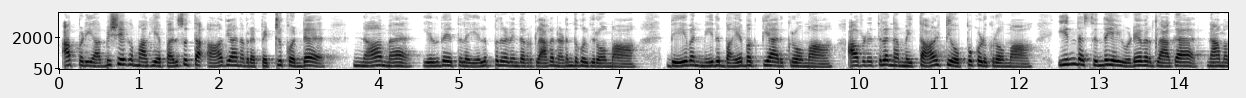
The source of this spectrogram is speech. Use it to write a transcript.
அப்படி அபிஷேகமாகிய பரிசுத்த ஆவியானவரை பெற்றுக்கொண்டு நாம இருதயத்துல எழுப்புதல் அடைந்தவர்களாக நடந்து கொள்கிறோமா? தேவன் மீது பயபக்தியா இருக்கிறோமா? அவரிடத்துல நம்மை தாழ்த்தி ஒப்பு கொடுக்கிறோமா? இந்த சிந்தையை உடையவர்களாக நாம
